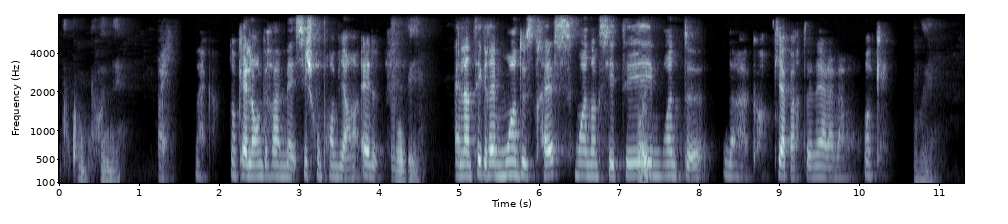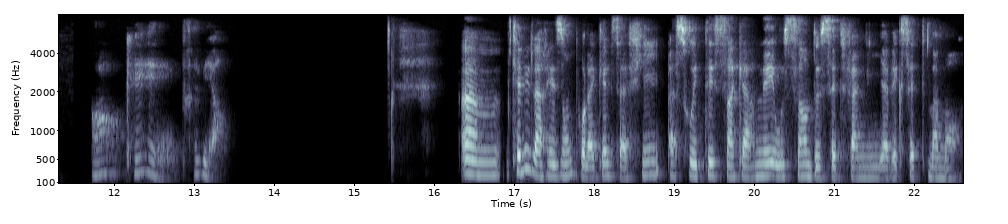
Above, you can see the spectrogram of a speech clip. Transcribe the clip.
vous comprenez? Oui, d'accord. Donc elle engrammait, si je comprends bien, elle Oui. elle intégrait moins de stress, moins d'anxiété, Oui. moins de d'accord, qui appartenait à la maman. OK. Oui. OK, très bien. quelle est la raison pour laquelle sa fille a souhaité s'incarner au sein de cette famille avec cette maman?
